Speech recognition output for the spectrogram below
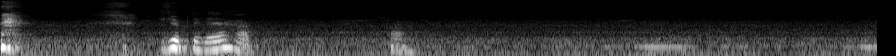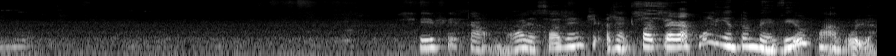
Eu peguei errado. Ó. que ficar. Olha só, a gente, a gente pode pregar com linha também, viu? Com agulha.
